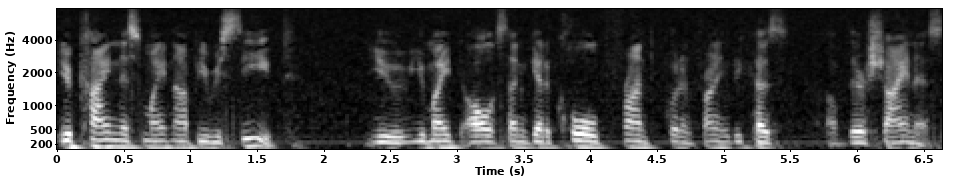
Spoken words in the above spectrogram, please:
your kindness might not be received. You you might all of a sudden get a cold front put in front of you because of their shyness.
